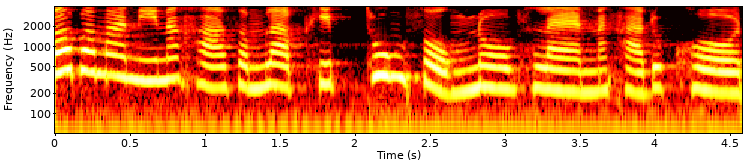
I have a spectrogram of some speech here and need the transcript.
ก็ประมาณนี้นะคะสำหรับคลิปทุ่งสง no plan นะคะทุกคน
